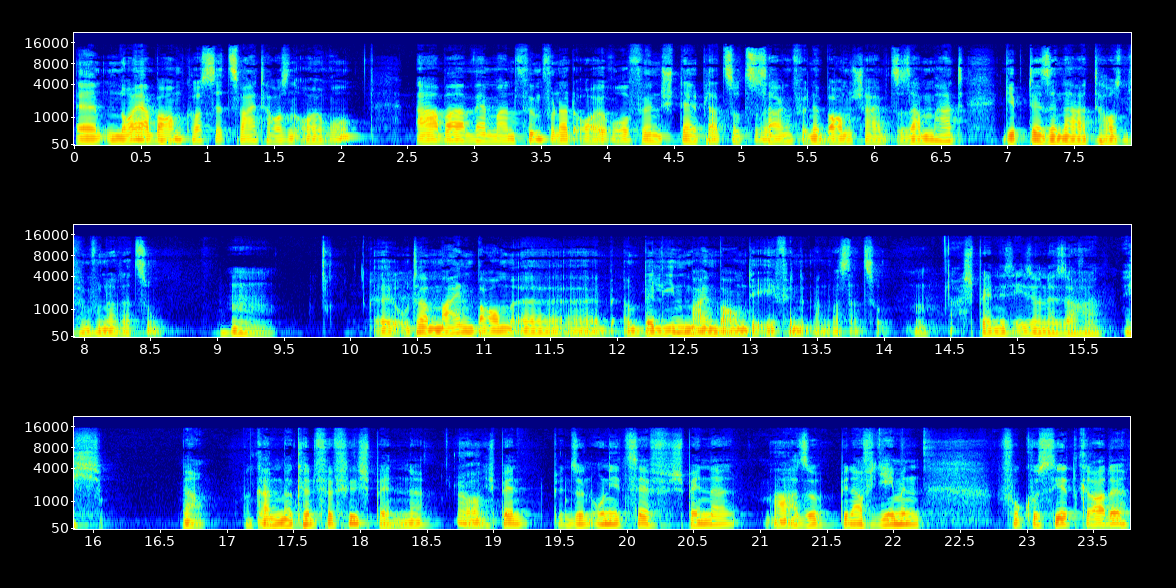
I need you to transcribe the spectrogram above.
Äh, ein neuer Baum kostet 2000 Euro. Aber wenn man 500 Euro für einen Stellplatz sozusagen für eine Baumscheibe zusammen hat, gibt der Senat 1500 dazu. Äh, unter meinbaum, äh, berlinmeinbaum.de findet man was dazu. Ach, Spenden ist eh so eine Sache. Ich, ja, man kann, man könnte für viel spenden, ne? Ja. Ich spend, bin so ein UNICEF-Spender, Ah. also bin auf Jemen fokussiert gerade.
